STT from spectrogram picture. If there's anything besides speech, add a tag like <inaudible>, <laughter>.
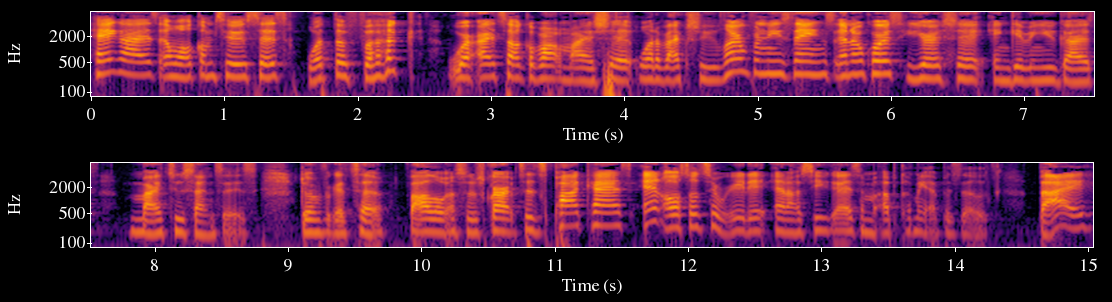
Hey guys, and welcome to Sis What the Fuck, <laughs> where I talk about my shit, what I've actually learned from these things, and of course, your shit, and giving you guys my two senses. Don't forget to follow and subscribe to this podcast and also to rate it. And I'll see you guys in my upcoming episodes. Bye.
